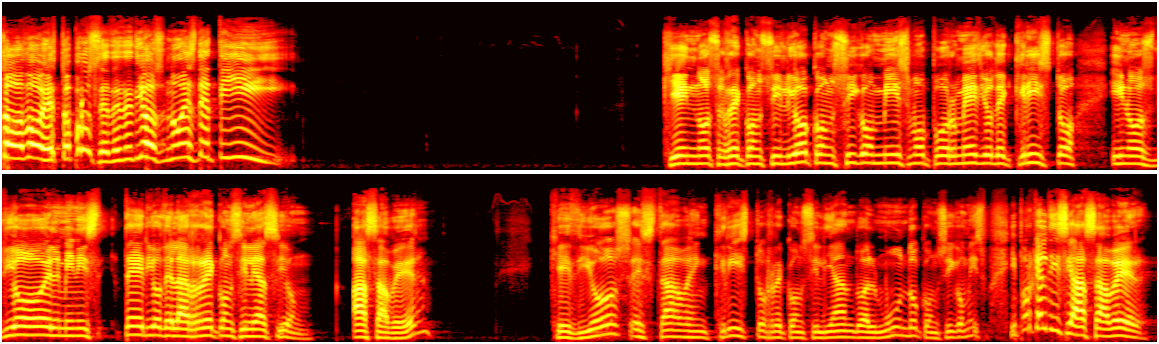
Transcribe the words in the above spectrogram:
todo esto procede de Dios, no es de ti. Quien nos reconcilió consigo mismo por medio de Cristo y nos dio el ministerio de la reconciliación, a saber que Dios estaba en Cristo reconciliando al mundo consigo mismo. ¿Y por qué él dice a saber?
